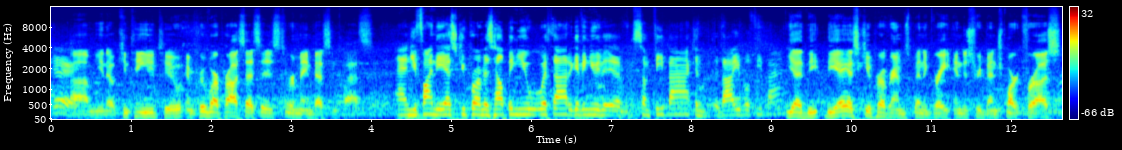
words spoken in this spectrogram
Okay. um, you know, continue to improve our processes to remain best in class. And you find the ASQ program is helping you with that, or giving you uh, some feedback and valuable feedback? Yeah, the, the ASQ program's been a great industry benchmark for us.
